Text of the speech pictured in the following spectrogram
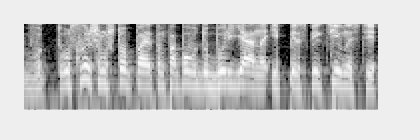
Вот услышим, что по, этому, по поводу бурьяна и перспективности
